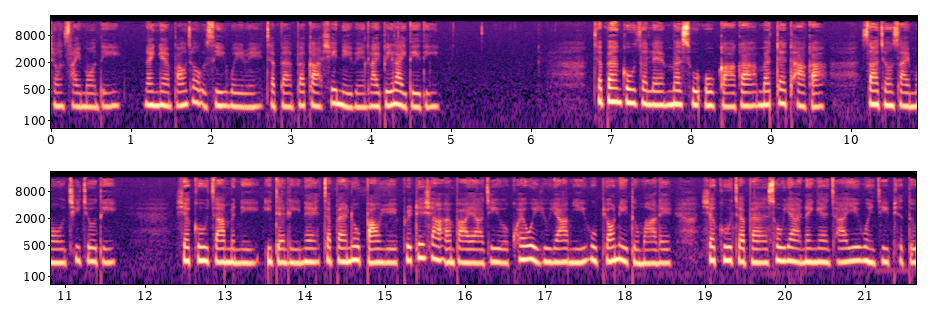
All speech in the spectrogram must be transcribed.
ဂျွန်ဆိုင်မွန်သည်နိုင်ငံပေါင်းချုပ်အစည်းအဝေးတွင်ဂျပန်ဘက်ကရှေ့နေပင်လိုက်ပေးလိုက်သေးသည်ဂျပန်ကိုယ်စားလှယ်မတ်ဆူအိုကာကမတ်တက်ထားကစာဂျွန်ဆိုင်မွန်ချီကျိုးသည်ယခုဂျာမနီအီတလီနဲ့ဂျပန်တို့ပေါင်း၍ဗြိတိရှအမ်ပါယာကြီးကိုခွဲဝေယူရမည်ဟုပြောနေသူမှလည်းယခုဂျပန်အစိုးရနိုင်ငံခြားရေးဝန်ကြီးဖြစ်သူ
